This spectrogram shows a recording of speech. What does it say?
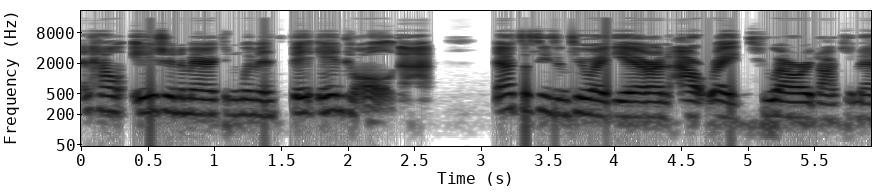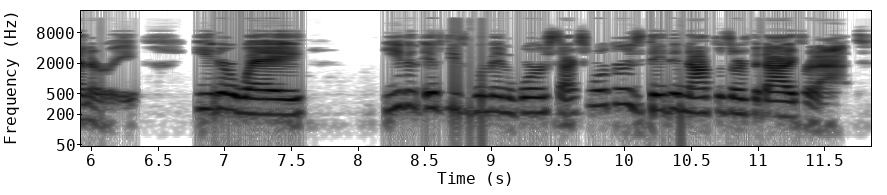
and how Asian American women fit into all of that. That's a season two idea or an outright two hour documentary. Either way, even if these women were sex workers, they did not deserve to die for that.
